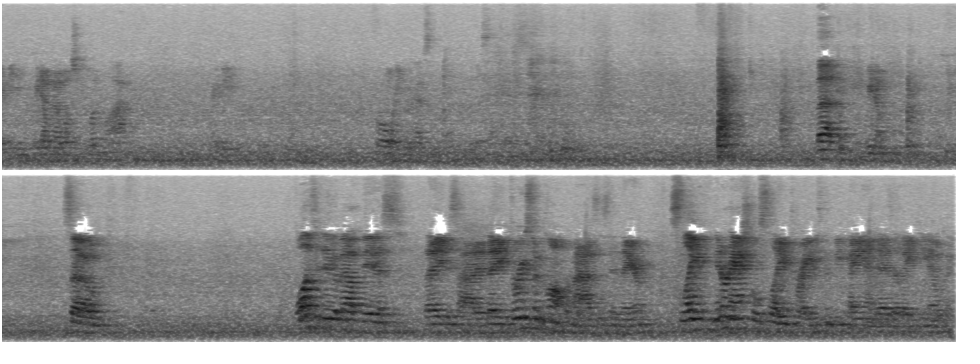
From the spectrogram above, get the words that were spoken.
Maybe, we don't know what she looked like. Maybe Freud would have some to this, I guess. But we don't. So, what to do about this? They decided, they threw some compromises in there. Slave, international slave trade is going to be banned as of 1808,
